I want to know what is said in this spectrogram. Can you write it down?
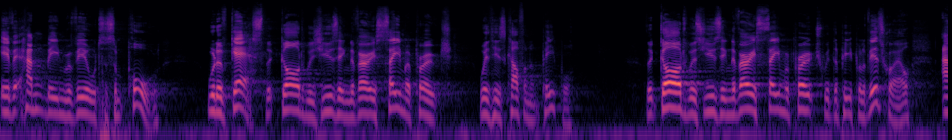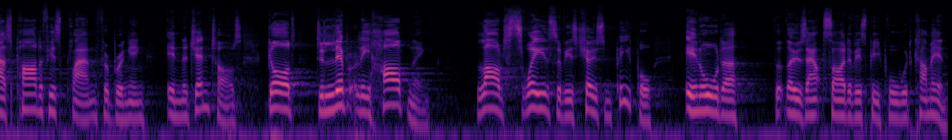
if it hadn't been revealed to St. Paul, would have guessed that God was using the very same approach with his covenant people. That God was using the very same approach with the people of Israel as part of his plan for bringing in the Gentiles. God deliberately hardening large swathes of his chosen people in order that those outside of his people would come in.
